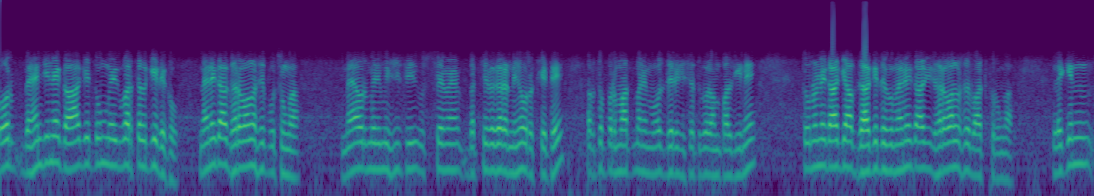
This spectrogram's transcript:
और बहन जी ने कहा कि तुम एक बार चल के देखो। मैंने कहा घर वालों से पूछूँगा। मैं और मेरी मिसी थी, उससे मैं बच्चे वगैरह नहीं हो रखे थे। अब तो परमात्मा ने मौज दे रखी सतगुरु रामपाल जी ने। तो उन्होंने कहा कि आप जाके देखो। मैंने कहा कि घर वालों से बात करूँगा। लेकिन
